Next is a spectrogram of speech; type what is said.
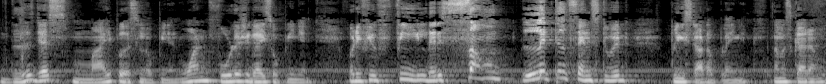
this is just my personal opinion one foolish guy's opinion. But if you feel there is some little sense to it please start applying it. Namaskaram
